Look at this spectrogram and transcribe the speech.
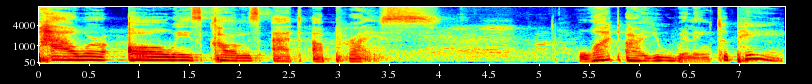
Power always comes at a price. What are you willing to pay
